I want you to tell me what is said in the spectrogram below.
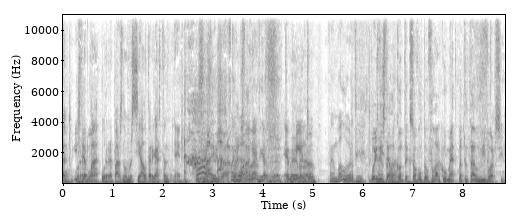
entanto, isto o, é rapaz, bom. o rapaz não merecia ter gasto tanto dinheiro. Pois, foi um bom vídeo. É bonito, Foi um balúrdio. Depois disto, ela conta que só voltou a falar com o Matt para tratar do divórcio.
